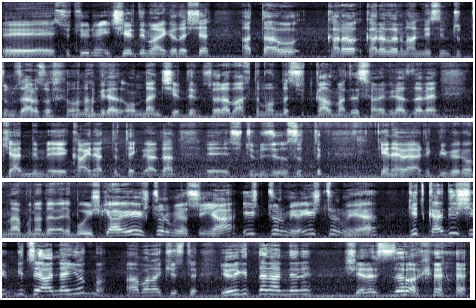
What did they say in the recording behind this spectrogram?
Ee, sütünü içirdim arkadaşlar. Hatta o kara, karaların annesini tuttum zar zor. Ona biraz ondan içirdim. Sonra baktım onda süt kalmadı. Sonra biraz da ben kendim e, kaynattım tekrardan e, sütümüzü ısıttık. Gene verdik biberonla. Buna da verdik. Bu işgal hiç durmuyorsun ya. Hiç durmuyor. Hiç durmuyor ya. Git kardeşim. Git sen annen yok mu? Ha bana küstü. Yürü git lan annene. Şerefsize bak.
